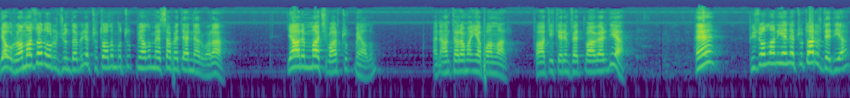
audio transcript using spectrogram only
Ya Ramazan orucunda bile tutalım mı tutmayalım mı hesap edenler var ha. Yarın maç var tutmayalım. Hani antrenman yapanlar. Fatih Terim fetva verdi ya. He? Biz onları yine tutarız dedi ya.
